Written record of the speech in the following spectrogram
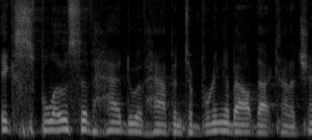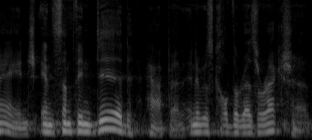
explosive had to have happened to bring about that kind of change, and something did happen, and it was called the resurrection.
